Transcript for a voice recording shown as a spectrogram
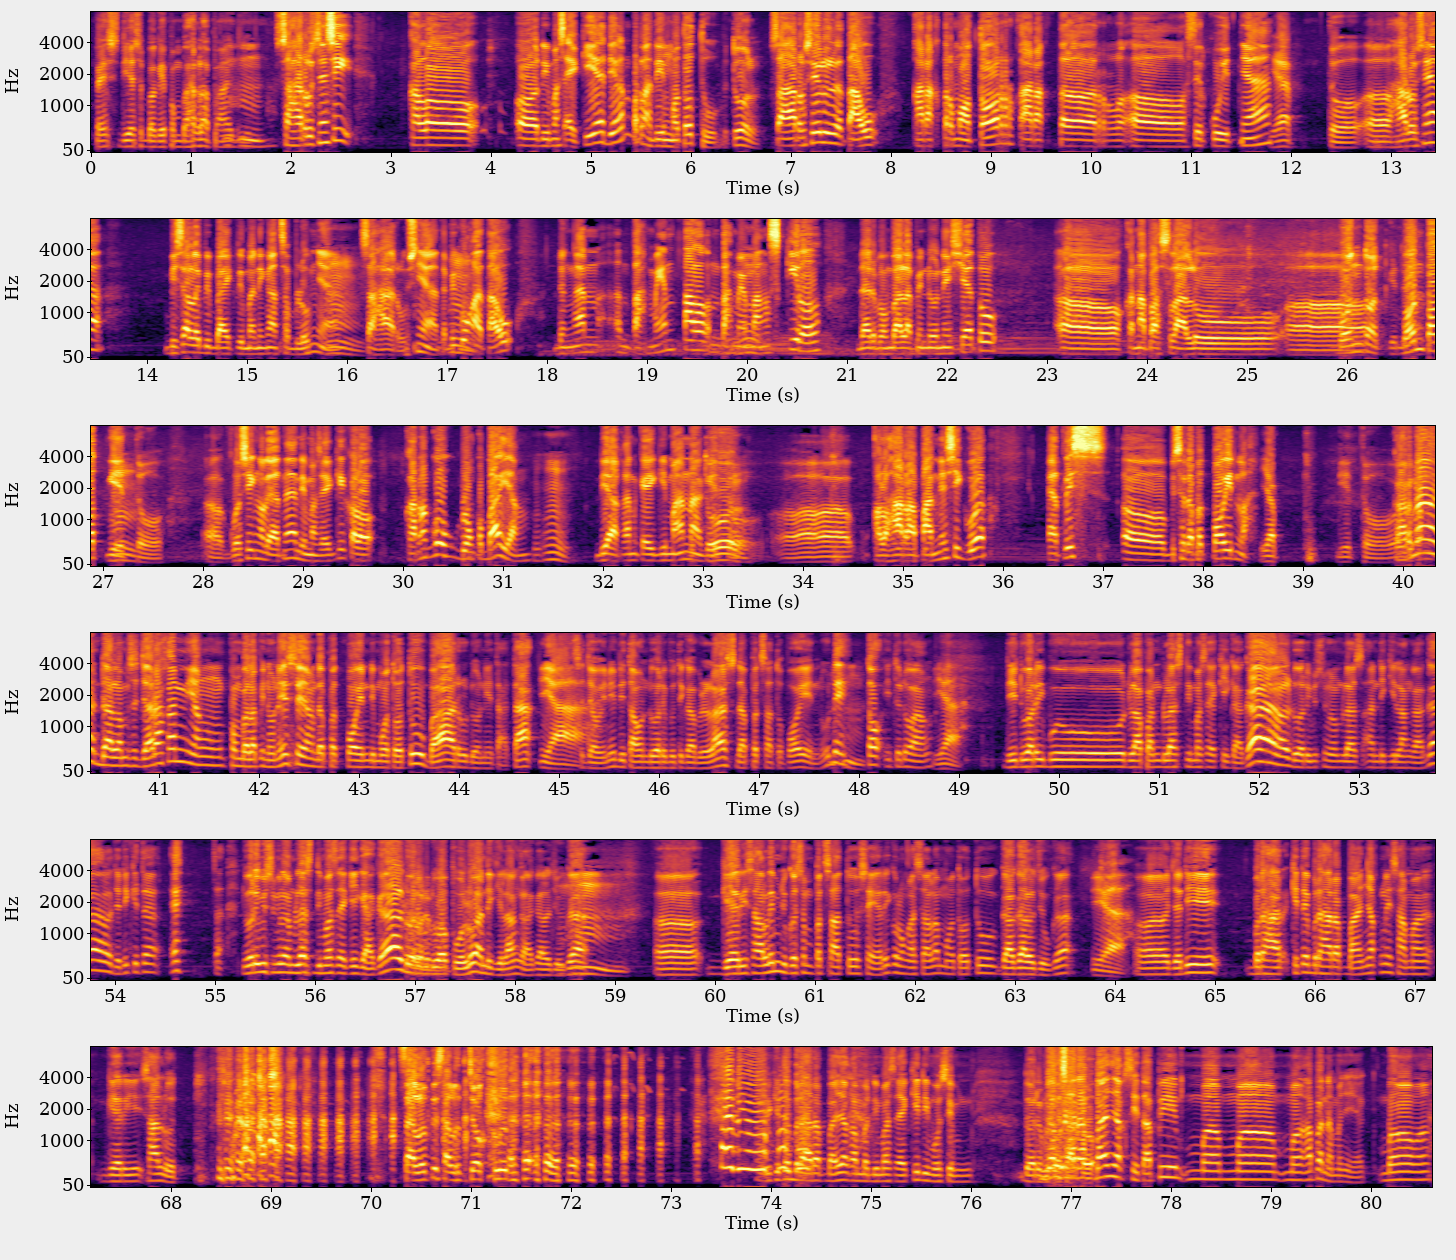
Pace dia sebagai pembalap aja. Mm, Seharusnya sih kalau eh, di Mas Eki ya dia kan pernah di Moto2. Betul. Seharusnya udah tahu karakter motor, karakter eh, sirkuitnya. Yap. Tuh eh, harusnya bisa lebih baik dibandingkan sebelumnya. Hmm. Seharusnya. Tapi gua nggak tahu dengan entah mental, entah Hmm. memang skill dari pembalap Indonesia tuh eh, kenapa selalu eh, Bontot gitu ya. Bontot gitu. gue sih ngelihatnya di Mas Eki kalau karena gue belum kebayang Mm-mm. dia akan kayak gimana Betul. gitu. Eh, kalau harapannya sih gue at least eh, bisa dapat poin lah Yap. Gitu. Karena dalam sejarah kan yang pembalap Indonesia yang dapat poin di Moto2 baru Doni Tata. Ya. Sejauh ini di tahun 2013 dapat satu poin. Udah, Mm-mm. tok itu doang. ya. Di 2018 Dimas Eki gagal, 2019 Andi Gilang gagal. Jadi kita eh ca- 2019 Dimas Eki gagal, 2020 Andi Gilang gagal juga. Hmm. Eh, Gary Salim juga sempat satu seri kalau nggak salah Moto2 gagal juga. Ya. Eh, jadi berharap kita berharap banyak nih sama Gary Salut. salut tuh salut coklut. Aduh. Jadi kita berharap banyak sama Dimas Eki di musim 2021. Nggak berharap banyak sih, tapi me, me- me- apa namanya ya? Me-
